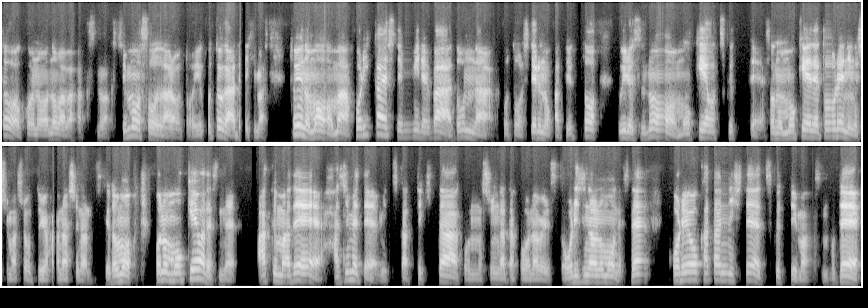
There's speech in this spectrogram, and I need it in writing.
とこのノババックスのワクチンもそうだろうということができます。というのも、まあ、掘り返してみれば、どんなことをしているのかというと、ウイルスの模型を作って、その模型でトレーニングしましょうという話なんですけども、この模型はですね、あくまで初めて見つかってきたこの新型コロナウイルス、オリジナルのものですね、これを型にして作っていますので、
